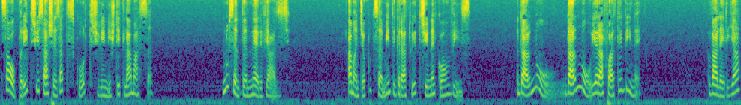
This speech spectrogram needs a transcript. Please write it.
S-a oprit și s-a așezat scurt și liniștit la masă. Nu sunt în nervi azi." Am început să mint gratuit și neconvins. Dar nu, dar nu, era foarte bine." Valeria,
